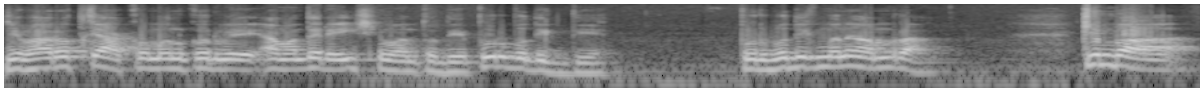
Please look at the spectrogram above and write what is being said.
যে ভারতকে আক্রমণ করবে আমাদের এই সীমান্ত দিয়ে, পূর্ব দিক দিয়ে। পূর্ব দিক মানে আমরা। কিংবা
